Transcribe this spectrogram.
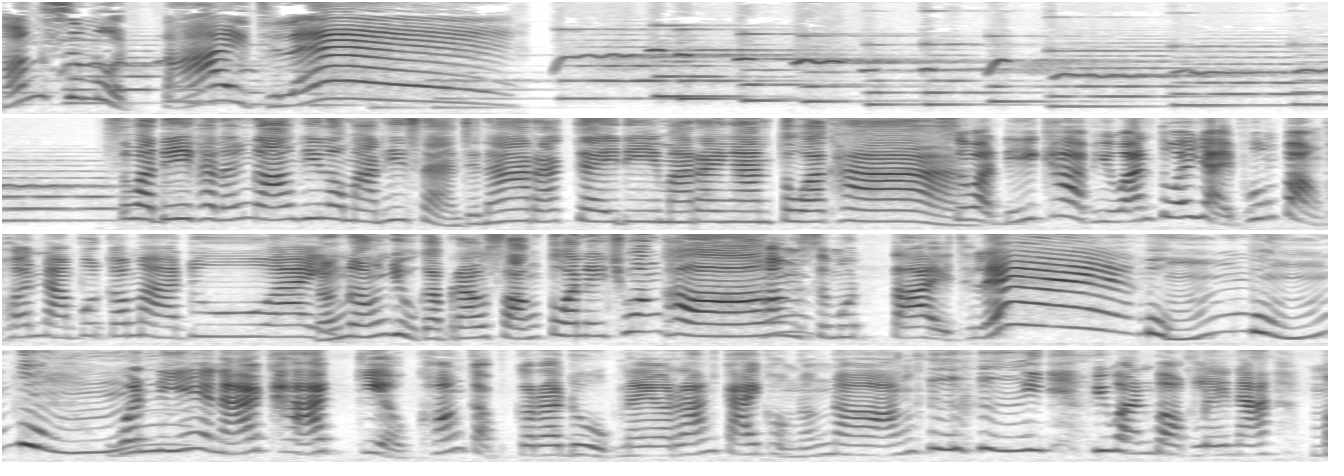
ห้องสมุดใต้ทะเลสวัสดีค่ะน้องๆ พี่เรามาที่แสนจะน่ารักใจดีมารายงานตัวค่ะ สวัสดีค่ะพี่วันตัวใหญ่พุ่งป่องพ่นน้ำปุดก็มาด้วย น้องๆ อยู่กับเราสองตัวในช่วงของห้องสมุดใต้ทะเล บุ๋งบุ๋งบุ๋งวันนี้นะคะ เกี่ยวข้องกับกระดูกในร่างกายของน้องๆฮึยพี่วันบอกเลยนะ ม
